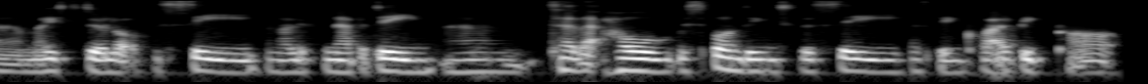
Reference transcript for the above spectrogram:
um, I used to do a lot of the sea when I lived in Aberdeen. Um, so that whole responding to the sea has been quite a big part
